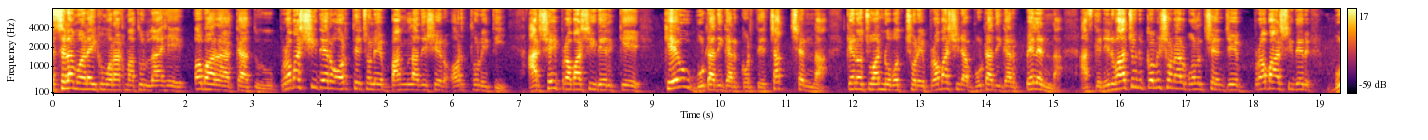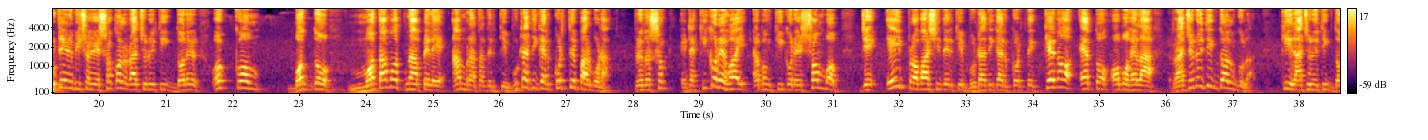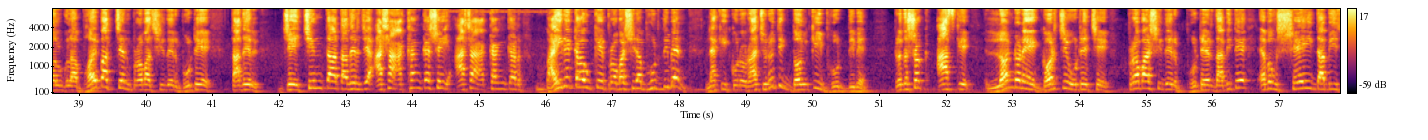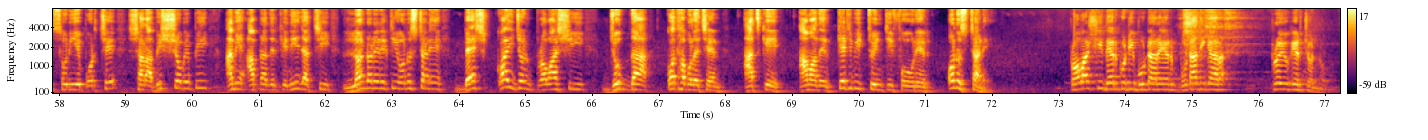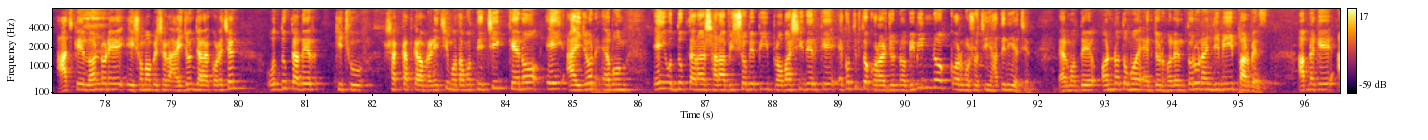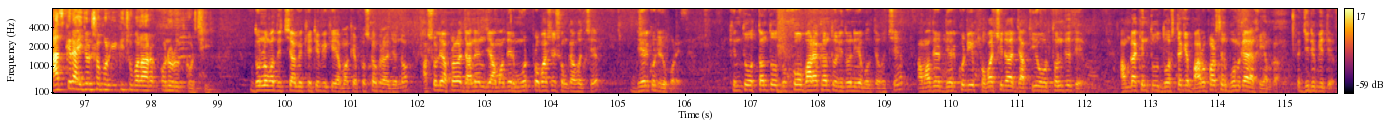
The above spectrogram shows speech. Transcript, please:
আসসালামু আলাইকুম রহমাতুল্লাহ অবারাকাতুহু প্রবাসীদের অর্থে চলে বাংলাদেশের অর্থনীতি। আর সেই প্রবাসীদেরকে কেউ ভোটাধিকার করতে চাচ্ছেন না। কেন চুয়ান্ন বছরে প্রবাসীরা ভোটাধিকার পেলেন না? আজকে নির্বাচন কমিশনার বলছেন যে প্রবাসীদের ভোটের বিষয়ে সকল রাজনৈতিক দলের ঐক্যবদ্ধ মতামত না পেলে আমরা তাদেরকে ভোটাধিকার করতে পারব না। প্রিয় দর্শক, এটা কি করে হয় এবং কি করে সম্ভব যে এই প্রবাসীদেরকে ভোটাধিকার করতে কেন এত অবহেলা রাজনৈতিক দলগুলা? কি রাজনৈতিক দলগুলা ভয় পাচ্ছেন প্রবাসীদের ভোটে? তাদের যে চিন্তা, তাদের যে আশা আকাঙ্ক্ষা, সেই আশা আকাঙ্ক্ষার বাইরে কাউকে প্রবাসীরা ভোট দিবেন? নাকি কোনো রাজনৈতিক দলকেই ভোট দিবেন? প্রদর্শক আজকে লন্ডনে গর্জে উঠেছে প্রবাসীদের ভোটের দাবিতে এবং সেই দাবি ছড়িয়ে পড়ছে সারা বিশ্বব্যাপী। আমি আপনাদেরকে নিয়ে যাচ্ছি লন্ডনের একটি অনুষ্ঠানে বেশ কয়েকজন প্রবাসী যোদ্ধা কথা বলেছেন আজকে আমাদের কেটিভি টোয়েন্টি ফোরের অনুষ্ঠানে। প্রবাসী দেড় কোটি ভোটারের ভোটাধিকার প্রয়োগের জন্য আজকে লন্ডনে এই সমাবেশের আয়োজন যারা করেছেন, উদ্যোক্তাদের কিছু সাক্ষাৎকার আমরা নিচ্ছি, মতামত নিচ্ছি, কেন এই আয়োজন এবং এই উদ্যোক্তারা সারা বিশ্বব্যাপী প্রবাসীদেরকে একত্রিত করার জন্য বিভিন্ন কর্মসূচি হাতে নিয়েছেন। এর মধ্যে অন্যতম একজন হলেন তরুণ আইনজীবী পারভেজ। আপনাকে আজকের আয়োজন সম্পর্কে কিছু বলার অনুরোধ করছি। ধন্যবাদ দিচ্ছি আমি কেটিভিকে আমাকে প্রশ্ন করার জন্য। আসলে আপনারা জানেন যে আমাদের মোট প্রবাসীর সংখ্যা হচ্ছে দেড় কোটির উপরে। কিন্তু অত্যন্ত দুঃখ বারাক্রান্ত হৃদয় নিয়ে বলতে হচ্ছে। আমাদের দেড় কোটি প্রবাসীরা জাতীয় অর্থনীতিতে আমরা কিন্তু দশ থেকে বারো পার্সেন্ট ভূমিকা রাখি আমরা জিডিপিতে।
